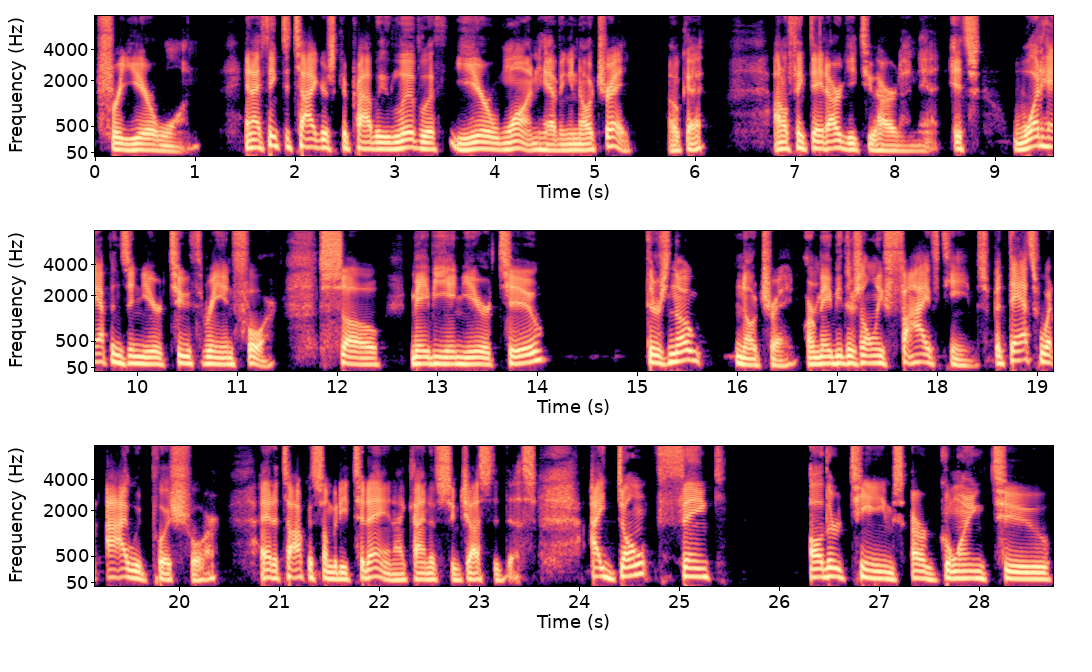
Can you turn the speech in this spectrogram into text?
for year one and i think the tigers could probably live with year one having a no trade okay i don't think they'd argue too hard on that it's what happens in year two, three, and four? So maybe in year two, there's no no trade, or maybe there's only five teams. But that's what I would push for. I had a talk with somebody today and I kind of suggested this. I don't think other teams are going to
